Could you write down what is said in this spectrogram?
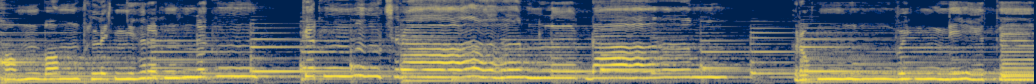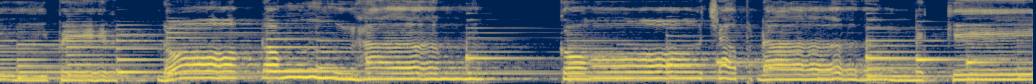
ខំបំភ្លេចរឹតនឹកគិតច្រើនលើដើមគ្រប់វិនាទីពេលដកដង្ហើមក៏ចាប់ផ្ដើមនឹកគេ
